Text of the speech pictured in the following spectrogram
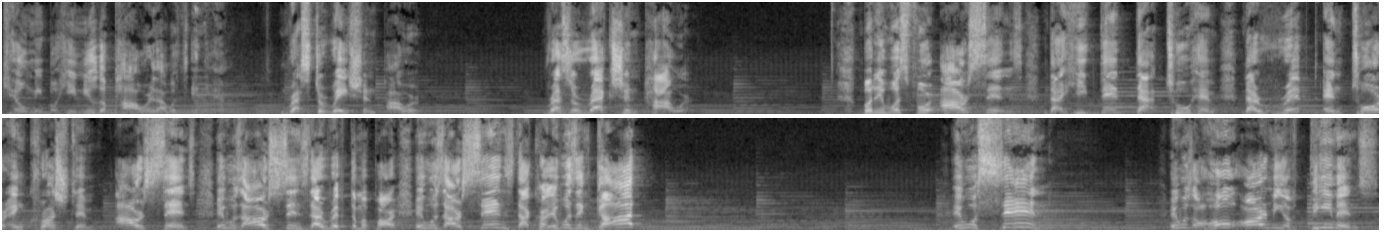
Kill me. But he knew the power that was in him restoration power, resurrection power. But it was for our sins that he did that to him, that ripped and tore and crushed him. Our sins. It was our sins that ripped him apart. It was our sins that crushed. It wasn't God. It was sin. It was a whole army of demons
